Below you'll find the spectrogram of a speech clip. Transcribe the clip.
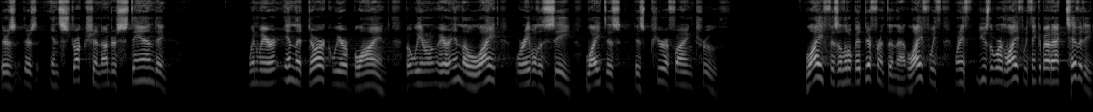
There's, there's instruction, understanding. When we are in the dark, we are blind. But when we are in the light, we're able to see. Light is, is purifying truth. Life is a little bit different than that. Life, we, when we use the word life, we think about activity,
